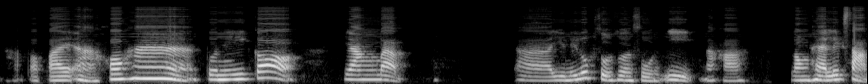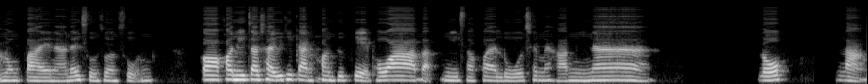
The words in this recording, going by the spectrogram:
นะคะต่อไปอะข้อห้าตัวนี้ก็ยังแบบอ่าอยู่ในรูปศูนย์ส่วนศูนย์อีกนะคะ ลองแทนเลขสามลงไปนะ ได้ศูนย์ส่วนศูนย์ก็ข้อนี้จะใช้วิธีการ conjugate เพราะว่าแบบมี square root ใช่ไหมคะ มีหน้า ลบหลัง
